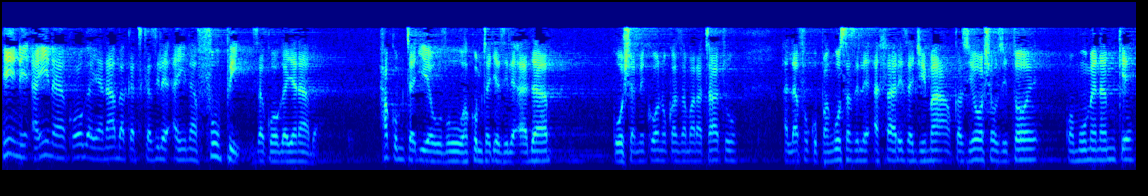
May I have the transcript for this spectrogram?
Hii ni aina ya kuoga janaba katika zile aina fupi za kuoga janaba hakumtajia udhu hakumtajia zile adab kuosha mikono kwanza mara tatu alafu kupangusa zile athari za jimaa ukaziosha uzitoe kwa mume na mke.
